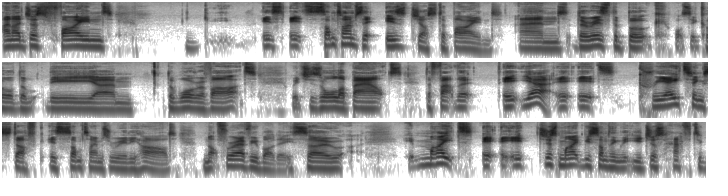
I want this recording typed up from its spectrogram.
and I just find it's it's sometimes it is just a bind, and there is the book. What's it called? The the um, the War of Art, which is all about the fact that it yeah it, it's creating stuff is sometimes really hard, not for everybody. So it might it, it just might be something that you just have to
